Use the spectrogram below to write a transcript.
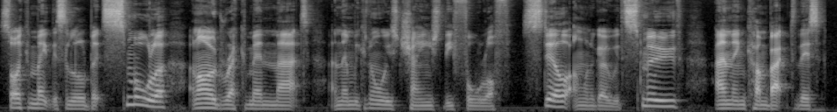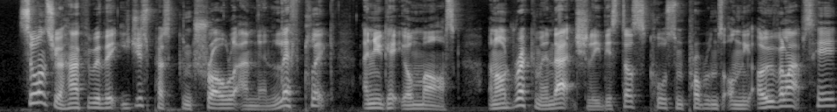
So I can make this a little bit smaller, and I would recommend that. And then we can always change the fall off still. I'm going to go with smooth, and then come back to this. So once you're happy with it, you just press Control and then left click, and you get your mask. And I'd recommend actually, this does cause some problems on the overlaps here,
